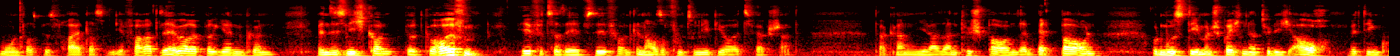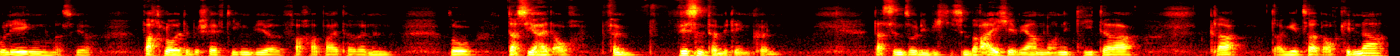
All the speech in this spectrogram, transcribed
montags bis freitags und ihr Fahrrad selber reparieren können. Wenn sie es nicht können, wird geholfen. Hilfe zur Selbsthilfe und genauso funktioniert die Holzwerkstatt. Da kann jeder seinen Tisch bauen, sein Bett bauen und muss dementsprechend natürlich auch mit den Kollegen, was wir Fachleute beschäftigen, wir Facharbeiterinnen, so, dass sie halt auch Wissen vermitteln können. Das sind so die wichtigsten Bereiche. Wir haben noch eine Kita. Klar, da geht es halt auch Kinder.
